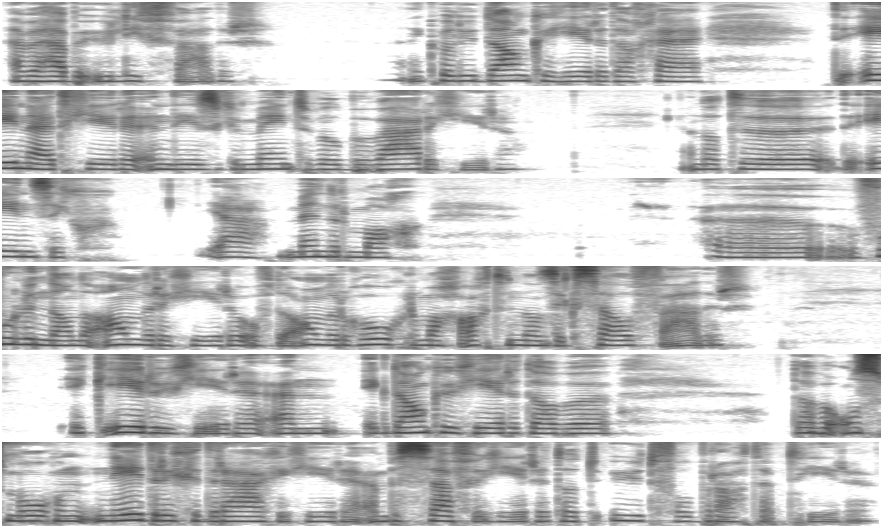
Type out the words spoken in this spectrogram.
en we hebben u lief, Vader. Ik wil u danken, Geren, dat gij de eenheid, Geren, in deze gemeente wil bewaren, Geren. En dat de, de een zich ja, minder mag uh, voelen dan de andere, Geren, of de ander hoger mag achten dan zichzelf, Vader. Ik eer u, Geren, en ik dank u, Geren, dat we, dat we ons mogen nederig gedragen, Geren, en beseffen, Geren, dat u het volbracht hebt, Geren.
